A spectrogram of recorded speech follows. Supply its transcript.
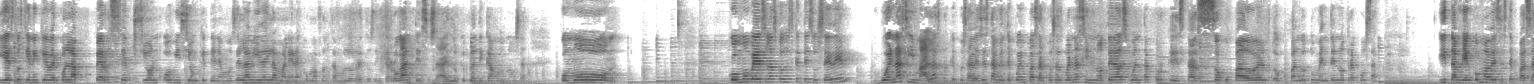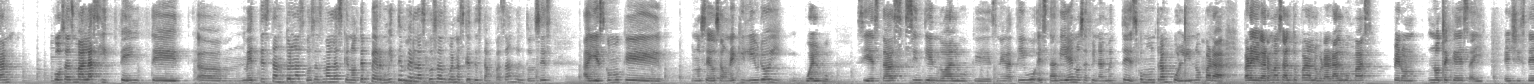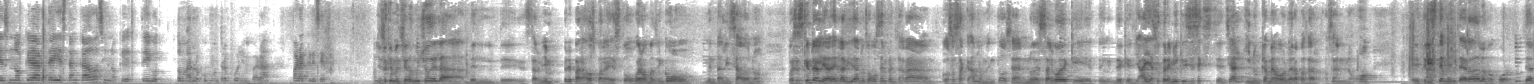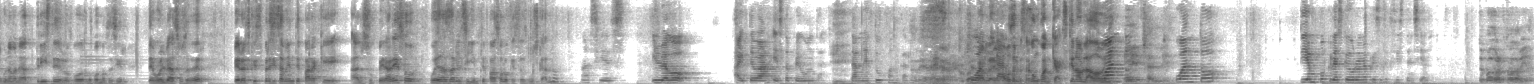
y estos tienen que ver con la percepción o visión que tenemos de la vida y la manera en cómo afrontamos los retos e interrogantes, o sea, es lo que platicamos, ¿no? O sea, cómo cómo ves las cosas que te suceden, buenas y malas, porque pues a veces también te pueden pasar cosas buenas y no te das cuenta porque estás ocupado, ocupando tu mente en otra cosa. Y también como a veces te pasan cosas malas y te, te um, metes tanto en las cosas malas que no te permiten ver las cosas buenas que te están pasando. Entonces ahí es como que, no sé, o sea, un equilibrio y vuelvo. Si estás sintiendo algo que es negativo, está bien, o sea, finalmente es como un trampolino para, para llegar más alto, para lograr algo más, pero no te quedes ahí. El chiste es no quedarte ahí estancado, sino que, te digo, tomarlo como un trampolín para, para crecer. Y eso que mencionas mucho de, la, del- de estar bien preparados para esto, bueno, más bien como mentalizado, ¿no? Pues es que en realidad en la vida nos vamos a enfrentar a cosas a cada momento, o sea, no es algo de que, de que ya, ya superé mi crisis existencial y nunca me va a volver a pasar, o sea, no. Eh, tristemente, ¿verdad? A lo mejor de alguna manera triste, lo, po- lo podemos decir, te vuelve a suceder, pero es que es precisamente para que al superar eso puedas dar el siguiente paso a lo que estás buscando. Así es. Y luego, ahí te va esta pregunta. También tú, Juan Carlos. A ver, a ver. Juan Juan Carlos, vamos a empezar con Juan Cax, que no ha hablado hoy. ¿Cuánto, Échale. ¿Cuánto tiempo crees que dura una crisis existencial? Te puede durar toda la vida.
